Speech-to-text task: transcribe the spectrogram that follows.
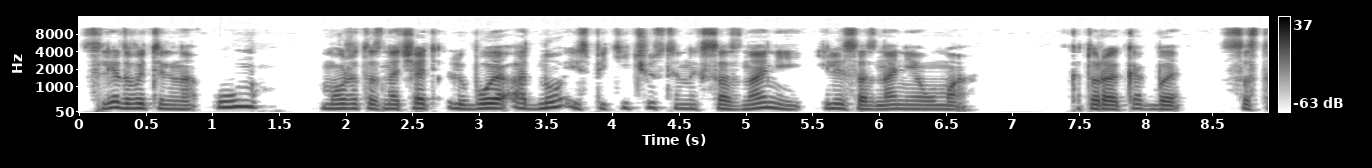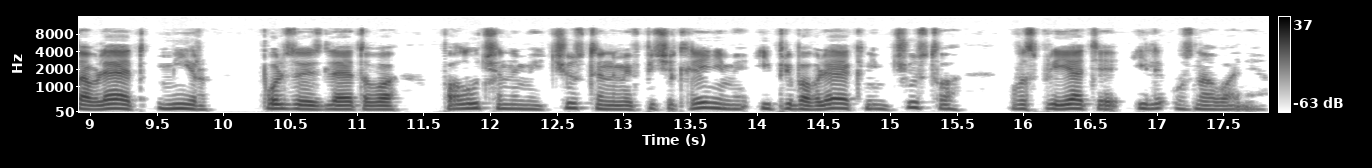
Следовательно, ум может означать любое одно из пяти чувственных сознаний или сознания ума, которое как бы составляет мир, пользуясь для этого полученными чувственными впечатлениями и прибавляя к ним чувства восприятия или узнавания.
